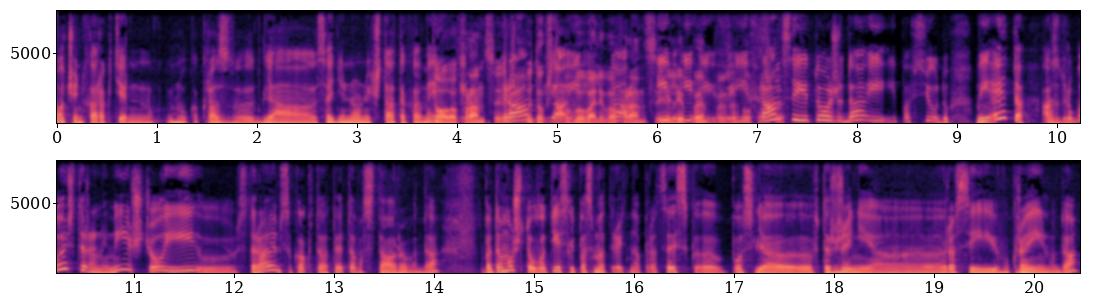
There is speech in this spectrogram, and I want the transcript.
очень характерен, ну, как раз для Соединенных Штатов Америки. Ну, во Франции. Трамп, Вы только что побывали и, во Франции. И, Ле Пен, и, и, и Франции тоже, да, и, и повсюду. Мы это, а с другой стороны, мы еще и э, стараемся как-то от этого стараться Макарова, да, потому что вот если посмотреть на процесс э, после э, вторжения э, России в Украину, да,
